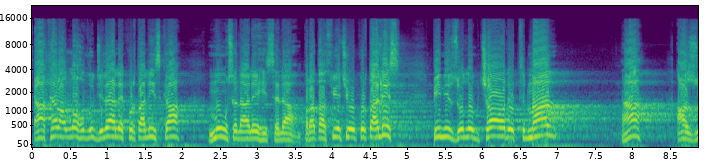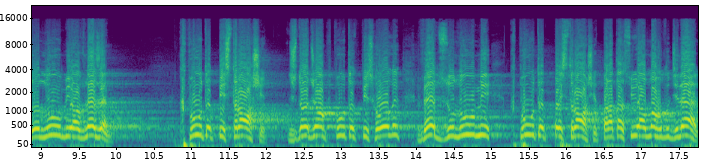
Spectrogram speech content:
E atëherë Allahu dhul xhelal e kurtaliska Musën alejhi selam, për at arsye që u kurtalis pi ni zullumçari të madh, ha? A zullumi o vllezën? Kputët pi strashit çdo gjo kputët pi s'hollit veç zullumi kputët pi strashit për atë arsye Allahu dhul xhelal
